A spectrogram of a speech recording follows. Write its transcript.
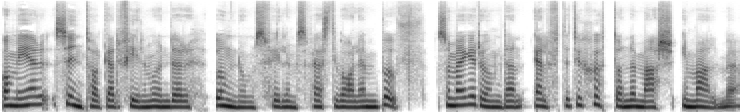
Och mer syntolkad film under ungdomsfilmsfestivalen Buff som äger rum den 11-17 mars i Malmö.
